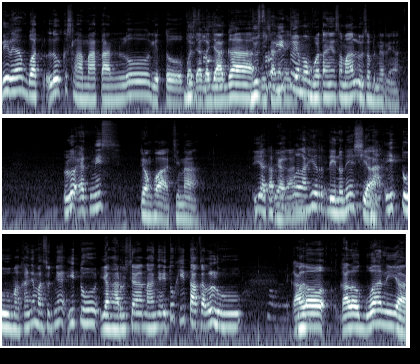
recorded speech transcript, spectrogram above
ini ya buat lu keselamatan lu gitu buat Justru- jaga-jaga justru misalnya itu kayak yang gitu. mau gue tanya sama lu sebenarnya lu etnis Tionghoa Cina iya tapi Iya kan? gua lahir di Indonesia nah itu makanya maksudnya itu yang harusnya nanya itu kita ke lu Kalau kalau gua nih ya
